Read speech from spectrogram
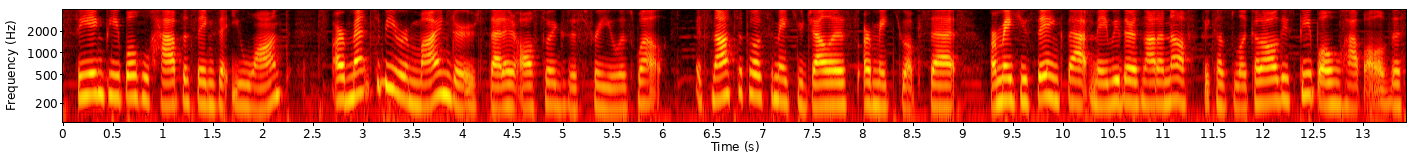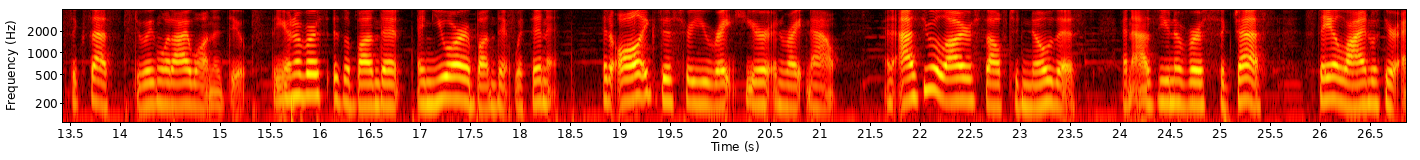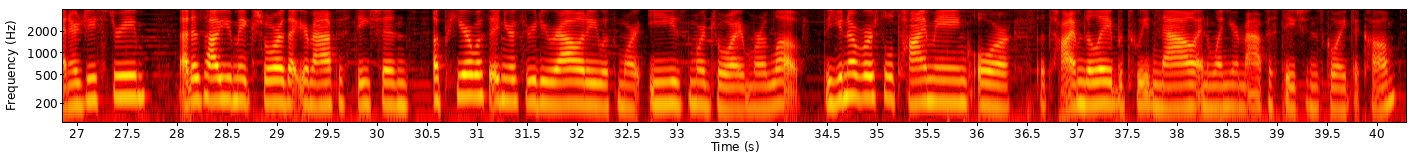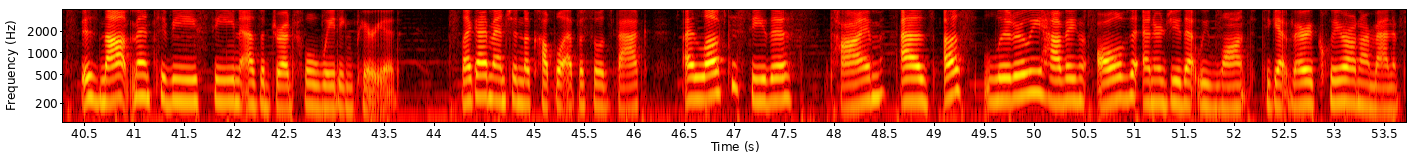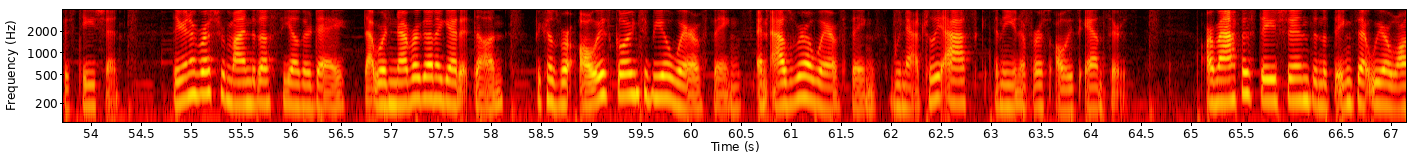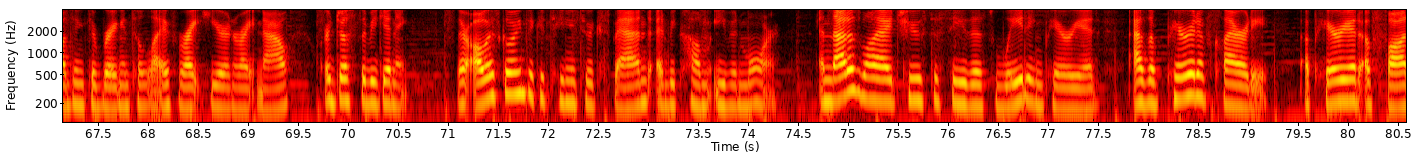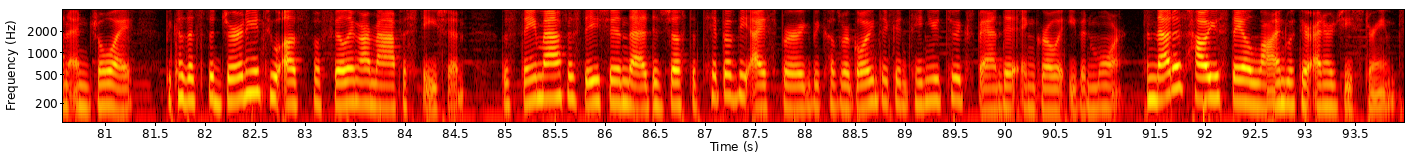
Seeing people who have the things that you want are meant to be reminders that it also exists for you as well. It's not supposed to make you jealous or make you upset or make you think that maybe there's not enough because look at all these people who have all of this success doing what I want to do. The universe is abundant and you are abundant within it. It all exists for you right here and right now. And as you allow yourself to know this, and as the universe suggests, stay aligned with your energy stream, that is how you make sure that your manifestations appear within your 3D reality with more ease, more joy, more love. The universal timing or the time delay between now and when your manifestation is going to come is not meant to be seen as a dreadful waiting period. Like I mentioned a couple episodes back, I love to see this time as us literally having all of the energy that we want to get very clear on our manifestation. The universe reminded us the other day that we're never going to get it done because we're always going to be aware of things, and as we're aware of things, we naturally ask, and the universe always answers. Our manifestations and the things that we are wanting to bring into life right here and right now are just the beginning. They're always going to continue to expand and become even more. And that is why I choose to see this waiting period as a period of clarity, a period of fun and joy, because it's the journey to us fulfilling our manifestation. The same manifestation that is just the tip of the iceberg because we're going to continue to expand it and grow it even more. And that is how you stay aligned with your energy stream.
